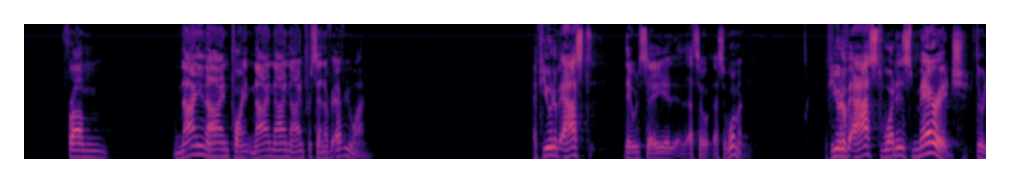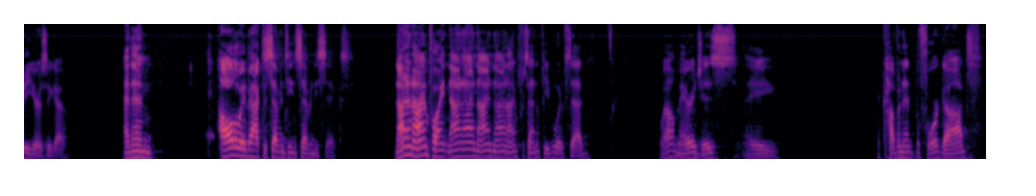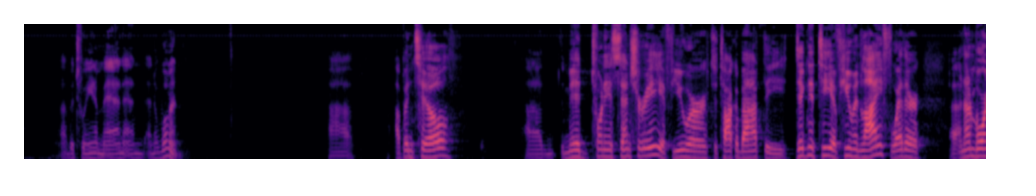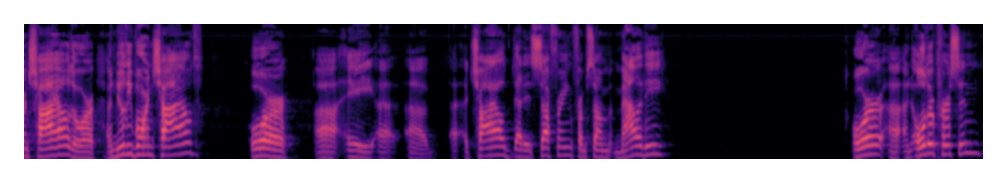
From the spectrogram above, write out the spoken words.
from 99.999% of everyone. If you would have asked, they would say, That's a, that's a woman. If you would have asked, What is marriage 30 years ago? And then all the way back to 1776. 99.99999% of people would have said, well, marriage is a, a covenant before God uh, between a man and, and a woman. Uh, up until uh, the mid 20th century, if you were to talk about the dignity of human life, whether an unborn child or a newly born child or uh, a, a, a, a child that is suffering from some malady or uh, an older person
